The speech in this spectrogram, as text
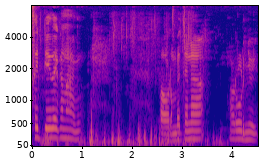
സെറ്റ് ചെയ്തേക്കണായിരുന്നു അപ്പോൾ അവിടെ വെച്ച് തന്നെ അവിടെ ഒടിഞ്ഞു പോയി.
